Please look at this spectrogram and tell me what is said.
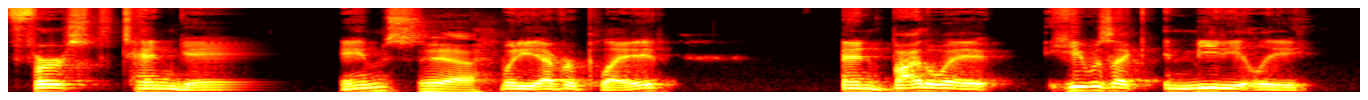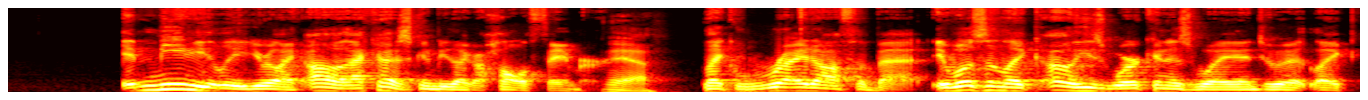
first ten games yeah. when he ever played, and by the way, he was like immediately, immediately you're like, oh, that guy's gonna be like a Hall of Famer Yeah. like right off the bat. It wasn't like, oh, he's working his way into it. Like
